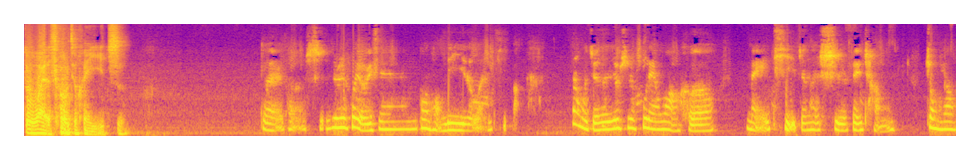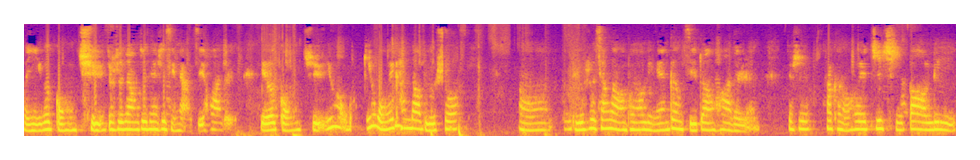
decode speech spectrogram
对外的时候就很一致。对，可能是就是会有一些共同利益的问题吧。但我觉得，就是互联网和媒体真的是非常重要的一个工具，就是让这件事情两极化的。一个工具，因为我因为我会看到，比如说，嗯，比如说香港的朋友里面更极端化的人，就是他可能会支持暴力，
